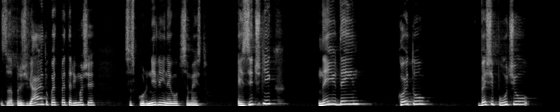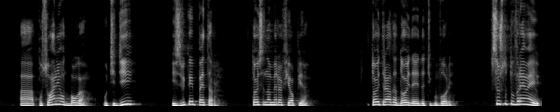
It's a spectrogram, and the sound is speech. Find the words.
за преживяването, което Петър имаше с Корнили и неговото семейство. Езичник, не юдеин, който беше получил а, послание от Бога. Отиди, извикай Петър. Той се намира в Йопия. Той трябва да дойде и да ти говори. В същото време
